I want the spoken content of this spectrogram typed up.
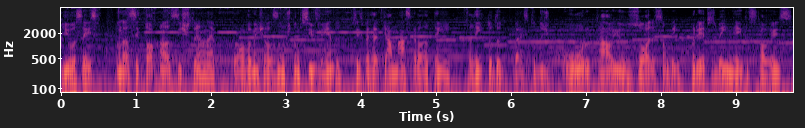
E vocês, quando elas se tocam, elas se estranham, né? Provavelmente elas não estão se vendo. Vocês percebem que a máscara ela tem além toda, parece tudo de couro e tal, e os olhos são bem pretos, bem negros, talvez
